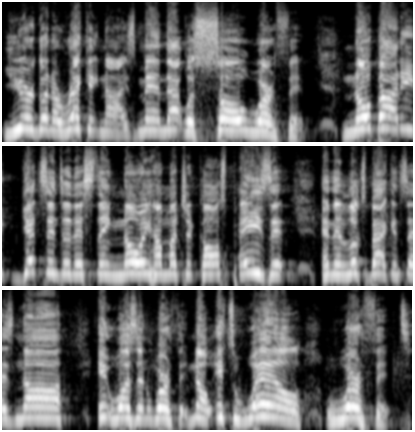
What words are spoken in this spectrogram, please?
you're going to recognize, man, that was so worth it. Nobody gets into this thing knowing how much it costs, pays it, and then looks back and says, nah, it wasn't worth it. No, it's well worth it.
